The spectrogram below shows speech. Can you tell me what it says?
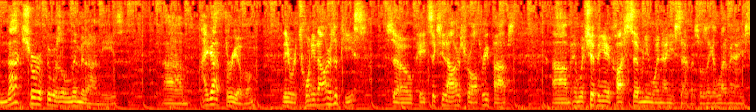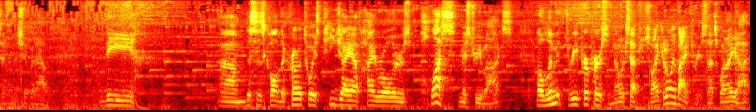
not sure if there was a limit on these. Um, I got three of them. They were twenty dollars a piece, so paid sixty dollars for all three pops. Um, and with shipping, it cost seventy one ninety seven, so it was like eleven ninety seven to ship it out. The um, this is called the Chrono Toys TGIF High Rollers Plus Mystery Box. A limit three per person, no exception. So I could only buy three, so that's what I got.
